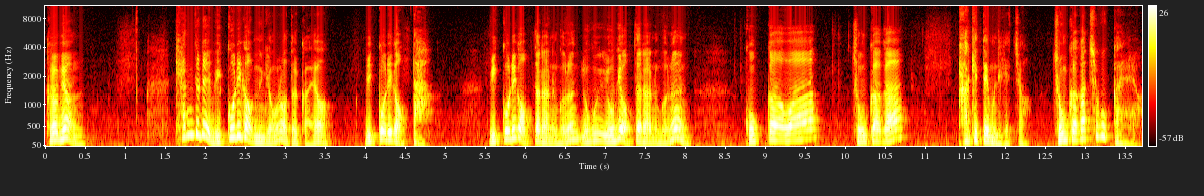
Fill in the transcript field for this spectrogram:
그러면 캔들에 윗꼬리가 없는 경우는 어떨까요? 윗꼬리가 없다. 윗꼬리가 없다라는 거는 요거 요게 없다라는 거는 고가와 종가가 같기 때문이겠죠. 종가가 최고가예요.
